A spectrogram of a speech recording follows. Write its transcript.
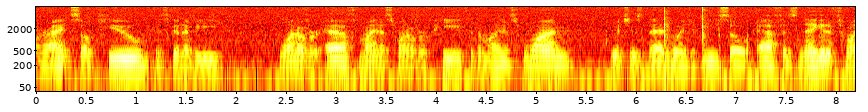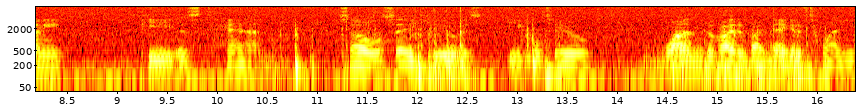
Alright, so q is going to be 1 over f minus 1 over p to the minus 1, which is then going to be, so f is negative 20, p is 10. So we'll say q is equal to 1 divided by negative 20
